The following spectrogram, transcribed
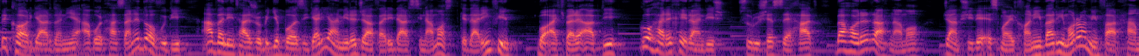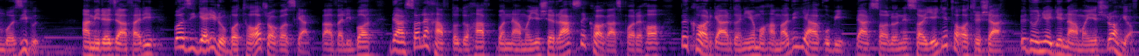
به کارگردانی ابوالحسن داوودی اولین تجربه بازیگری امیر جعفری در سینماست که در این فیلم با اکبر عبدی، گوهر خیراندیش، سروش صحت، بهار رهنما، جمشید اسماعیل خانی و ریما رامینفر همبازی بود. امیر جعفری بازیگری رو با تئاتر آغاز کرد و اولین بار در سال 77 با نمایش رقص کاغذ پاره ها به کارگردانی محمد یعقوبی در سالن سایه تئاتر شهر به دنیای نمایش راه یافت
